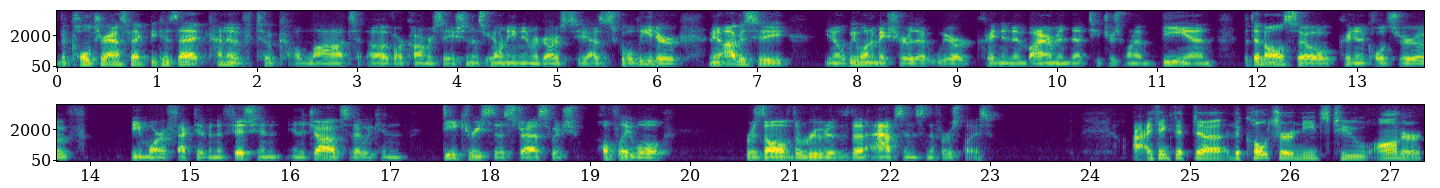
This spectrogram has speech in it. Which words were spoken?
the culture aspect because that kind of took a lot of our conversation this yeah. morning in regards to as a school leader i mean obviously you know we want to make sure that we are creating an environment that teachers want to be in but then also creating a culture of be more effective and efficient in the job so that we can decrease the stress which hopefully will resolve the root of the absence in the first place i think that uh, the culture needs to honor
